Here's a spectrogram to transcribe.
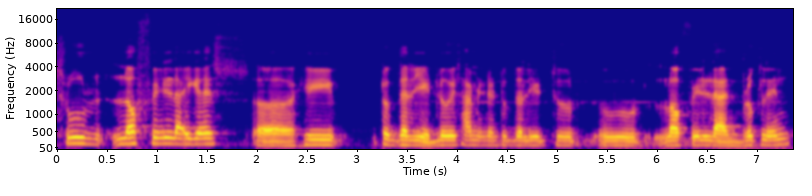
through Luffield, I guess uh, he took the lead. Lewis Hamilton took the lead through, uh, Luffield and Brooklands.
